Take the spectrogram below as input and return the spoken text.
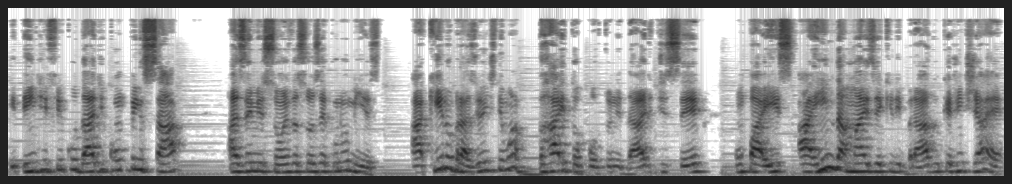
e tem dificuldade de compensar as emissões das suas economias. Aqui no Brasil, a gente tem uma baita oportunidade de ser um país ainda mais equilibrado do que a gente já é.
